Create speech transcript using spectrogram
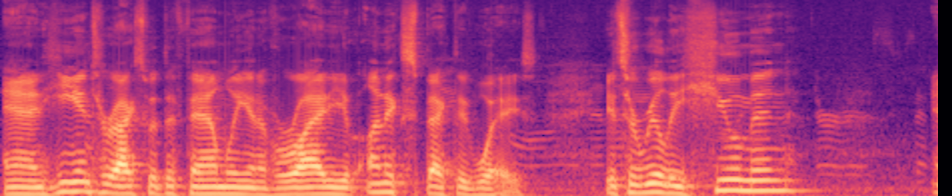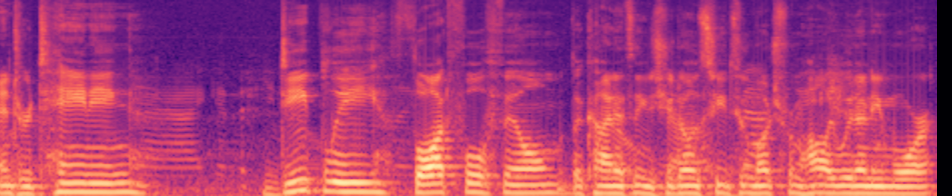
and he interacts with the family in a variety of unexpected ways. It's a really human, entertaining, deeply thoughtful film, the kind of things you don't see too much from Hollywood anymore.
